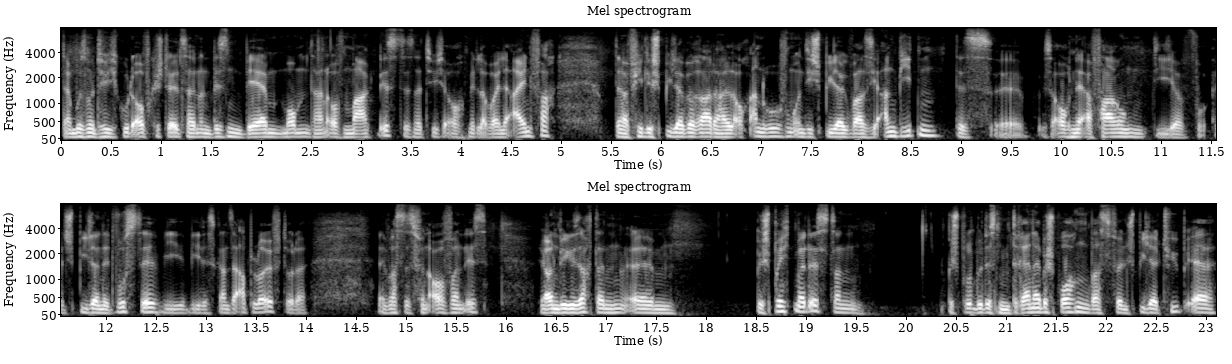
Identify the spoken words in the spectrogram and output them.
da muss man natürlich gut aufgestellt sein und wissen, wer momentan auf dem Markt ist. Das ist natürlich auch mittlerweile einfach da viele Spielerberater halt auch anrufen und die Spieler quasi anbieten. Das äh, ist auch eine Erfahrung, die ich als Spieler nicht wusste, wie, wie das Ganze abläuft oder äh, was das für ein Aufwand ist. Ja, und wie gesagt, dann ähm, bespricht man das, dann wird das mit dem Trainer besprochen, was für ein Spielertyp er,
